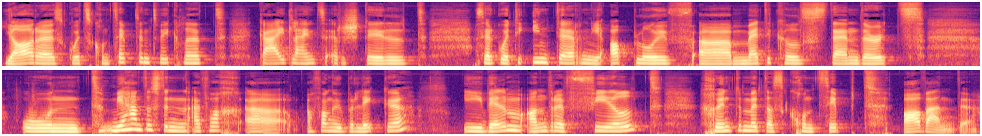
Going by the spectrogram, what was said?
Jahre ein gutes Konzept entwickelt, Guidelines erstellt, sehr gute interne Abläufe, äh, Medical Standards. Und wir haben uns dann einfach äh, angefangen zu überlegen, in welchem anderen Field könnten wir das Konzept anwenden.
